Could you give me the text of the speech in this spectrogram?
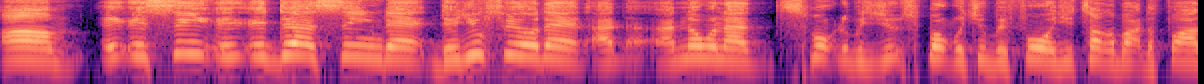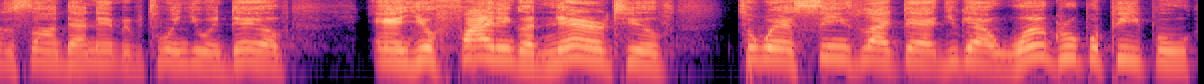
Um, it, it it, it does seem that. Do you feel that? I, I know when I spoke with you spoke with you before, you talk about the father son dynamic between you and Dev, and you're fighting a narrative to where it seems like that you got one group of people.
